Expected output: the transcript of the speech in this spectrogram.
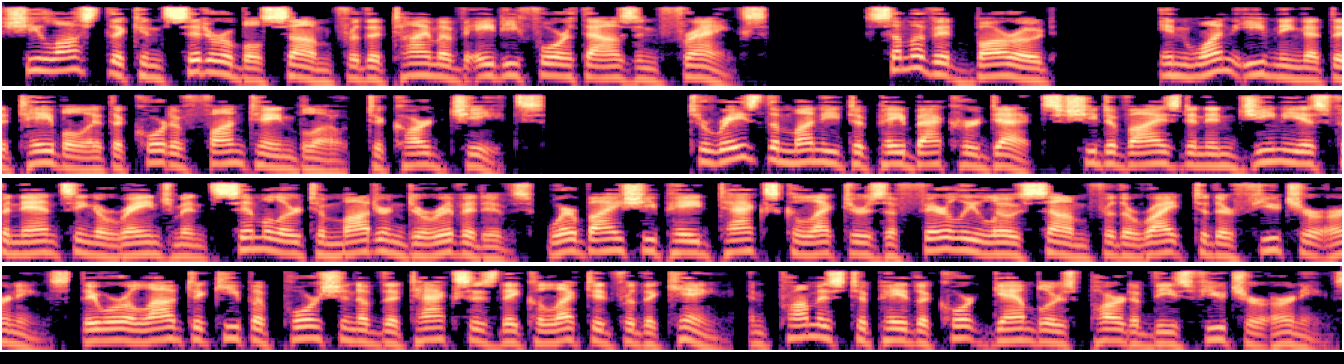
She lost the considerable sum for the time of 84,000 francs—some of it borrowed—in one evening at the table at the court of Fontainebleau, to card cheats. To raise the money to pay back her debts she devised an ingenious financing arrangement similar to modern derivatives, whereby she paid tax collectors a fairly low sum for the right to their future earnings they were allowed to keep a portion of the taxes they collected for the king, and promised to pay the court gamblers part of these future earnings.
